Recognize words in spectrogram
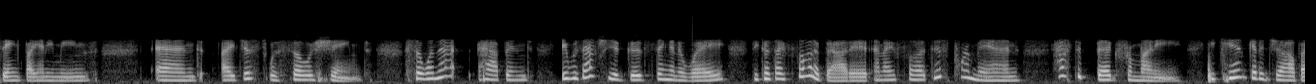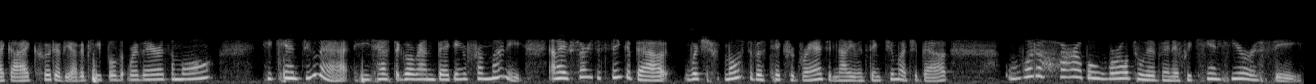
saint by any means, and I just was so ashamed. So when that happened, it was actually a good thing in a way because I thought about it and I thought this poor man has to beg for money. He can't get a job like I could or the other people that were there at the mall. He can't do that. He has to go around begging for money. And I started to think about, which most of us take for granted, not even think too much about, what a horrible world to live in if we can't hear or see.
